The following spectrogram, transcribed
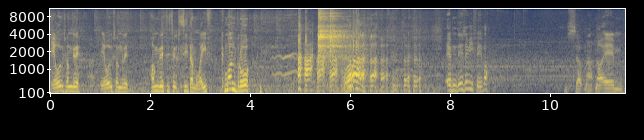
He looks hungry. He looks hungry. Hungry to succeed in life. Come on, bro. Evan, do us a wee favour. Sup, man. No, um,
